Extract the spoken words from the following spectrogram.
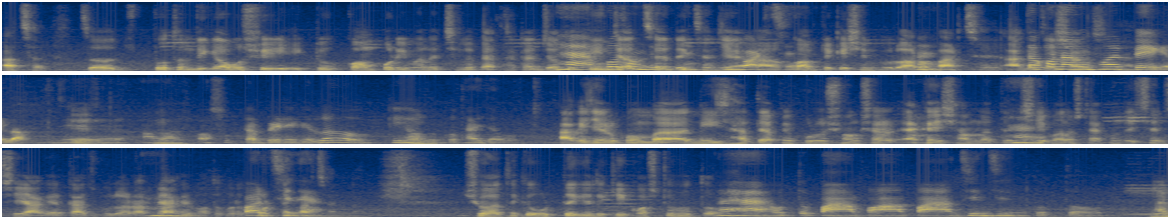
আচ্ছা তো প্রথম দিকে অবশ্যই একটু কম পরিমাণে ছিল ব্যথাটা। যত হ্যাঁ, দিন যাচ্ছে দেখছেন যে কমপ্লিকেশনগুলো আরও হ্যাঁ। বাড়ছে। আগে তখন আমি ভয় হ্যাঁ, পেয়ে গেলাম যে আমার অসুখটা বেড়ে গেল কি হবে কোথায় যাব? আগে যেরকম নিজ হাতে আপনি পুরো সংসার একাই সামলাতেন। সেই মানুষটা এখন দেখছেন সেই আগের কাজগুলো আর আপনি আগের মতো করে করতে পারছেন না। শোয়া থেকে উঠতে গেলে কি কষ্ট হতো? হ্যাঁ ওর তো পা পা পা ঝিনঝিন করতো। আর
